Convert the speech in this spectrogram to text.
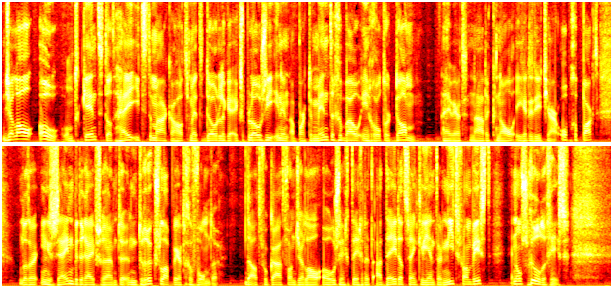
Jalal O. ontkent dat hij iets te maken had met de dodelijke explosie... in een appartementengebouw in Rotterdam. Hij werd na de knal eerder dit jaar opgepakt... omdat er in zijn bedrijfsruimte een drugslab werd gevonden. De advocaat van Jalal O. zegt tegen het AD dat zijn cliënt er niets van wist en onschuldig is.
